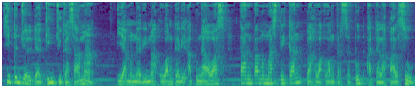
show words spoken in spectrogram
Si penjual daging juga sama. Ia menerima uang dari Abu Nawas tanpa memastikan bahwa uang tersebut adalah palsu.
